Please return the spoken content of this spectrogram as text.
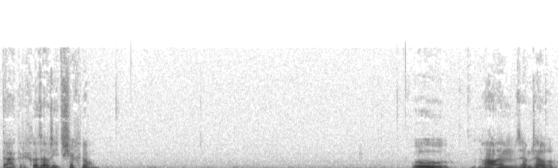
Tak, rychle zavřít všechno. Uh, málem zemřel.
